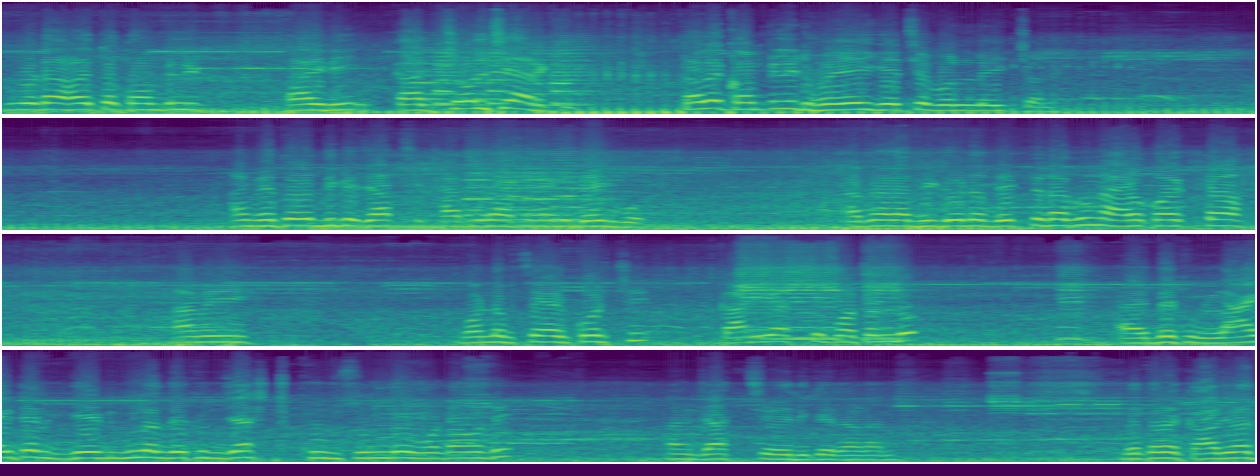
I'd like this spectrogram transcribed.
পুরোটা হয়তো কমপ্লিট হয়নি। কাজ চলছে আর কি। তবে কমপ্লিট হয়েই গেছে বললেই চলে। আমি ভেতরের দিকে যাচ্ছি, ঠাকুর আছে নাকি দেখব। আপনারা ভিডিওটা দেখতে থাকুন। আরও কয়েকটা আমি মণ্ডপ শেয়ার করছি। গাড়ি আসছে প্রচণ্ড আর দেখুন লাইটের গেটগুলো দেখুন জাস্ট খুব সুন্দর মোটামুটি। আমি যাচ্ছি ওইদিকে, দাঁড়ান। ভেতরে কাজ বাজ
